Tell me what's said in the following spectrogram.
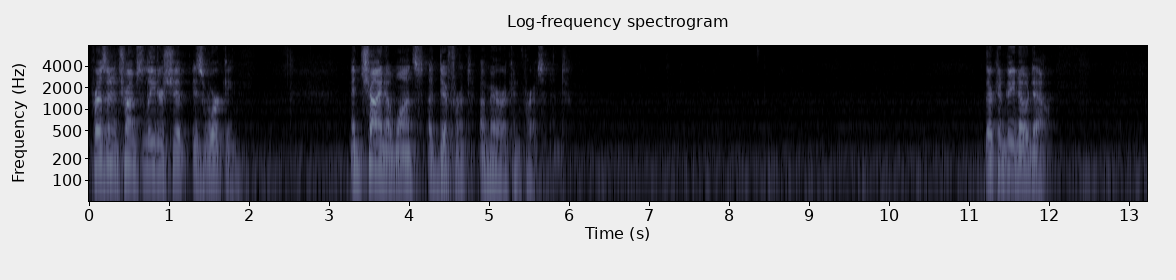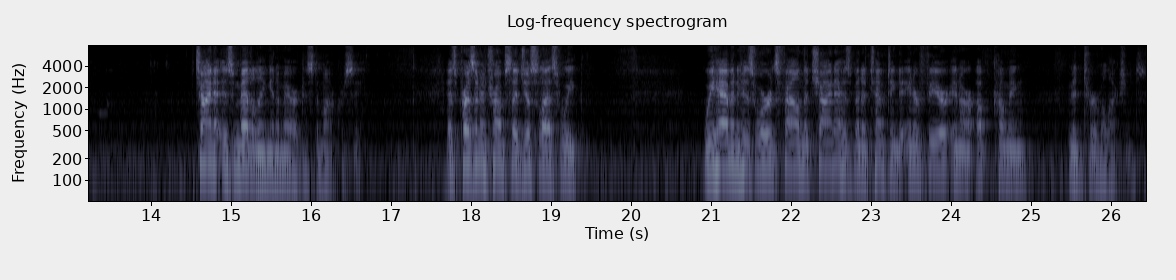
President Trump's leadership is working and China wants a different American president. There can be no doubt. China is meddling in America's democracy. As President Trump said just last week, we have, in his words, found that China has been attempting to interfere in our upcoming midterm elections.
